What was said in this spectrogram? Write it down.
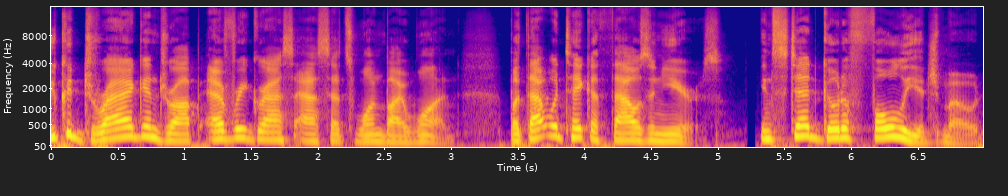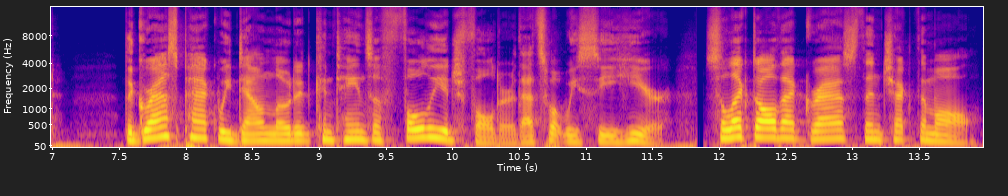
You could drag and drop every grass assets one by one, but that would take a thousand years. Instead, go to foliage mode. The grass pack we downloaded contains a foliage folder, that's what we see here. Select all that grass, then check them all.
